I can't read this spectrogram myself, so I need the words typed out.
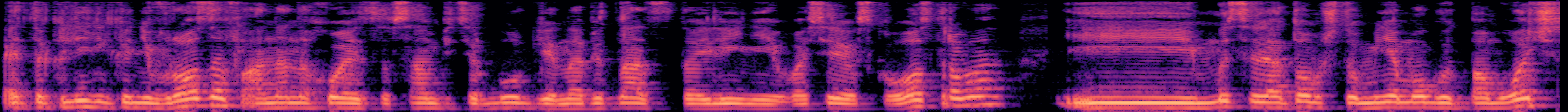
Это клиника неврозов, она находится в Санкт-Петербурге на 15-й линии Васильевского острова. И мысль о том, что мне могут помочь,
